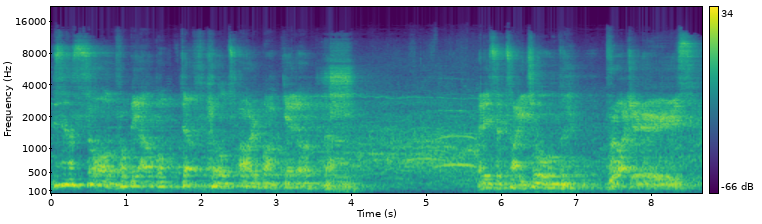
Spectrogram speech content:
This is a song from the album Death Cult Armageddon. And it's entitled Progenies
